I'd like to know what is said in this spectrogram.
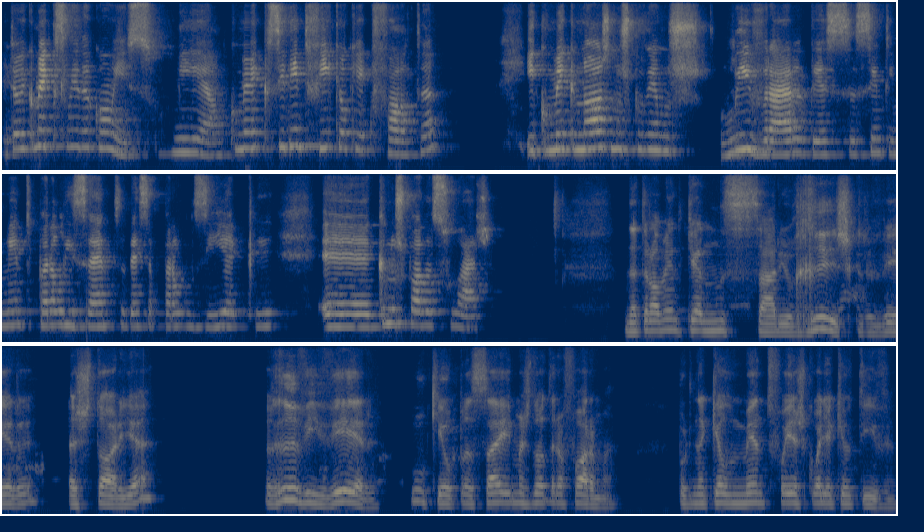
Então, e como é que se lida com isso, Miguel? Como é que se identifica o que é que falta e como é que nós nos podemos livrar desse sentimento paralisante, dessa paralisia que, eh, que nos pode assolar. Naturalmente que é necessário reescrever a história, reviver o que eu passei, mas de outra forma, porque naquele momento foi a escolha que eu tive.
